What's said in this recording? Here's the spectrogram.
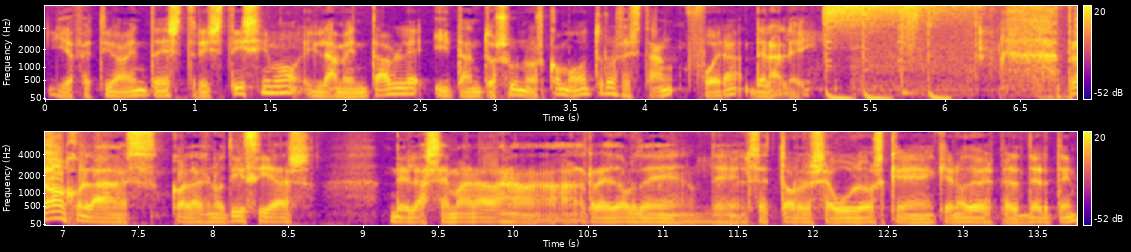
Y efectivamente es tristísimo y lamentable y tantos unos como otros están fuera de la ley. Pero vamos con las, con las noticias de la semana alrededor del sector de seguros que, que no debes perderte.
